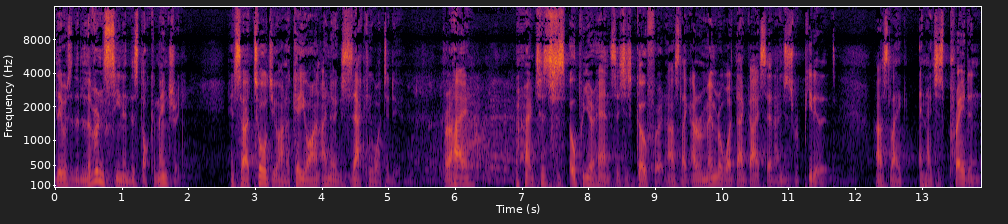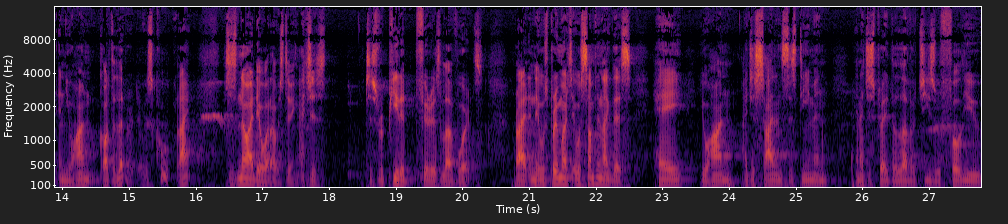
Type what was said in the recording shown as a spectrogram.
there was a deliverance scene in this documentary. And so I told Johan, okay, Johan, I know exactly what to do. Right? Right? Just just open your hands. Let's just go for it. And I was like, I remember what that guy said. I just repeated it. I was like, and I just prayed and, and Johan got delivered. It was cool, right? Just no idea what I was doing. I just just repeated furious love words, right? And it was pretty much it was something like this: Hey, Johan, I just silenced this demon, and I just prayed the love of Jesus will fill you.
